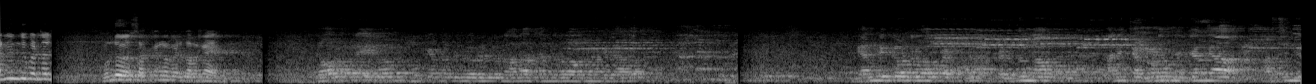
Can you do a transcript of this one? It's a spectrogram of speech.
ముందు సక్కంగా పెడి తలకాయ. గౌరవనీయులు ముఖ్యమంత్రి నారా చంద్రబాబు నాయుడు గారు గండికోటలో పెట్టు పెడుతున్నాం అని చెప్పడం నిజంగా హర్షించి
